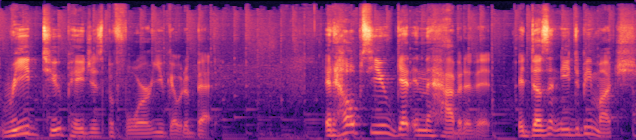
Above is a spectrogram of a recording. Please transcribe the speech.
Read two pages before you go to bed. It helps you get in the habit of it. It doesn't need to be much,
